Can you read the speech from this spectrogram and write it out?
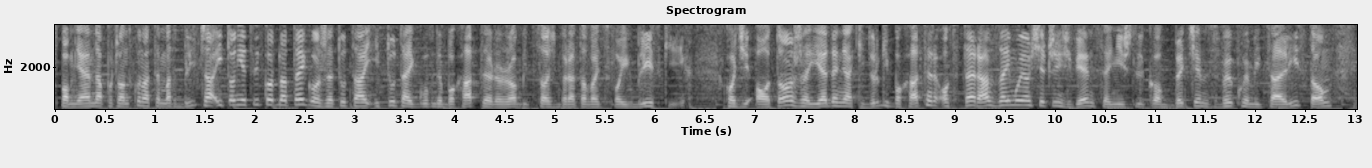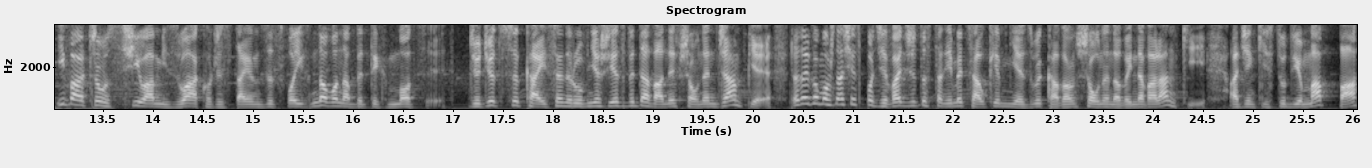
Wspomniałem na początku na temat Bleacha i to nie tylko dlatego, że tutaj i tutaj główny bohater robi coś, by ratować swoich bliskich. Chodzi o to, że jeden jak i drugi bohater od teraz zajmują się czymś więcej niż tylko byciem zwykłym licealistą i walczą z siłami zła, korzystając ze swoich nowo nabytych mocy. Jujutsu Kaisen również jest wydawany w Shonen Jumpie, dlatego można się spodziewać, że dostaniemy całkiem niezły kawał shonenowej nawalanki, a dzięki studiu Mappa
